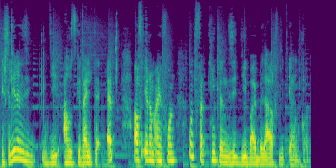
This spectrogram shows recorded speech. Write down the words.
Installieren Sie die ausgewählte App auf Ihrem iPhone und verknüpfen Sie die bei Bedarf mit Ihrem Konto.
